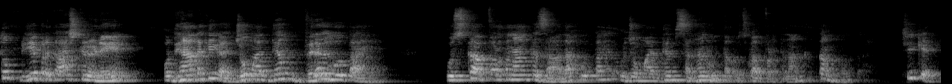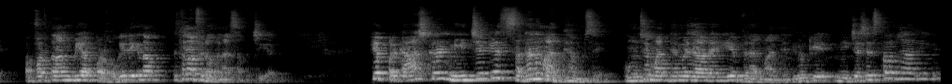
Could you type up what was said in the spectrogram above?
तो ये प्रकाश करने और ध्यान रखिएगा जो माध्यम विरल होता है उसका अपवर्तनांक ज़्यादा होता है और जो माध्यम सघन होता है उसका अपवर्तनांक कम होता है। ठीक है? अपवर्तनांक भी आप पढ़ोगे लेकिन आप इतना फिनोमेना समझिए। कि प्रकाश किरण नीचे के सघन माध्यम से कौन से माध्यम में जा रही है? विरल माध्यम क्योंकि नीचे से इस तरफ़ जा रही है।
